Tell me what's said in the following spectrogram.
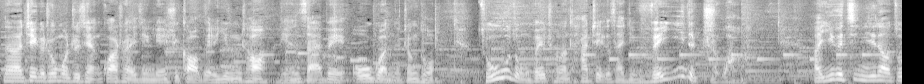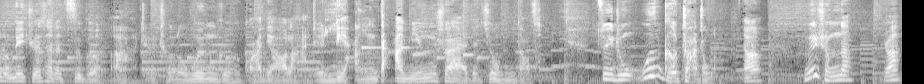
那这个周末之前，瓜帅已经连续告别了英超联赛杯、欧冠的争夺，足总杯成了他这个赛季唯一的指望啊！啊，一个晋级到足总杯决赛的资格啊，这个成了温格和瓜迪奥拉这两大名帅的救命稻草。最终温格抓住了啊！为什么呢？是吧？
